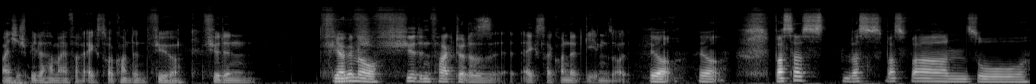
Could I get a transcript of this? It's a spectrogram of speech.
Manche Spiele haben einfach extra Content für, für den. Für, Ja, genau. Für den Faktor, dass es extra Content geben soll. Ja, ja. Was hast, was, was waren so,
